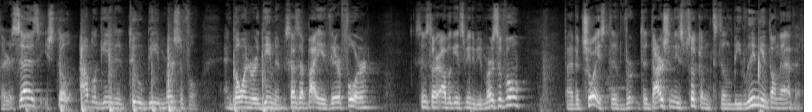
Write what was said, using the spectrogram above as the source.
Torah says you're still obligated to be merciful and go and redeem him. Says Abaye, therefore, since Torah obligates me to be merciful, if I have a choice to to darshan these psukim to be lenient on the Evid,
